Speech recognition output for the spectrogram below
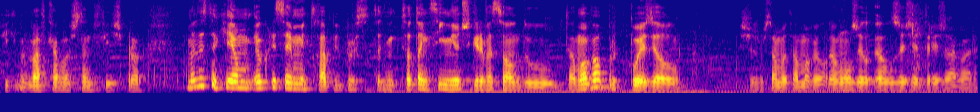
Fica- vai ficar bastante fixe, pronto. Mas este aqui é um- eu queria ser muito rápido, porque só tenho, só tenho 5 minutos de gravação do telemóvel, porque depois ele. Deixa eu mostrar o meu telemóvel, é um LG, LG G3 já agora.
